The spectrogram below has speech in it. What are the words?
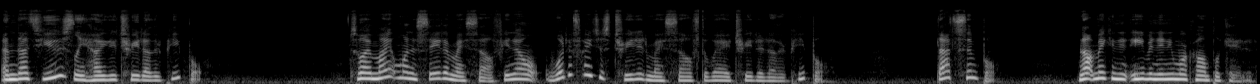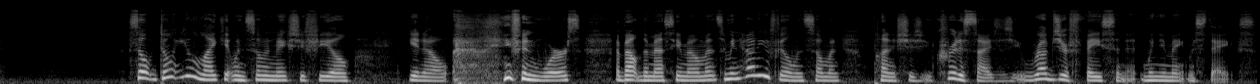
And that's usually how you treat other people. So I might want to say to myself, you know, what if I just treated myself the way I treated other people? That's simple. Not making it even any more complicated. So don't you like it when someone makes you feel, you know, even worse about the messy moments? I mean, how do you feel when someone punishes you, criticizes you, rubs your face in it when you make mistakes?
